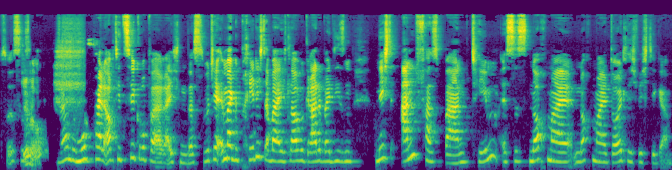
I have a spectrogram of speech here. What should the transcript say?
So ist es. Genau. Ja, du musst halt auch die Zielgruppe erreichen. Das wird ja immer gepredigt, aber ich glaube, gerade bei diesen nicht anfassbaren Themen ist es nochmal noch mal deutlich wichtiger.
